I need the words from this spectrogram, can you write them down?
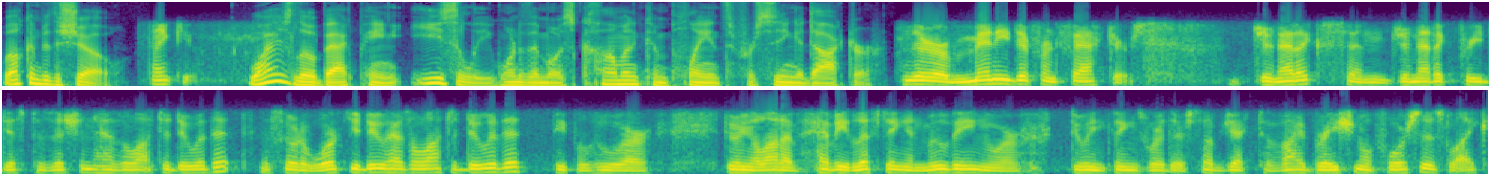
welcome to the show. Thank you. Why is low back pain easily one of the most common complaints for seeing a doctor? There are many different factors. Genetics and genetic predisposition has a lot to do with it. The sort of work you do has a lot to do with it. People who are doing a lot of heavy lifting and moving or doing things where they're subject to vibrational forces like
